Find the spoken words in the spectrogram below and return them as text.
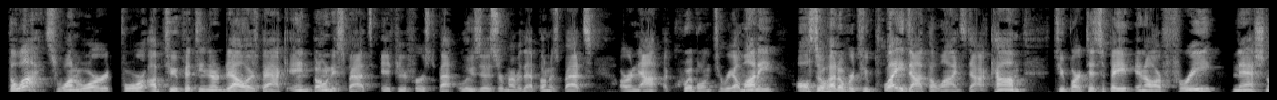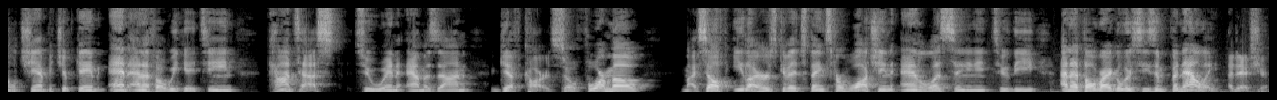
the lines one word for up to $1500 back in bonus bets if your first bet loses. Remember that bonus bets are not equivalent to real money. Also head over to play.thelines.com to participate in our free national championship game and NFL Week 18 contest to win Amazon gift cards. So for Mo, myself, Eli Hershkovich, thanks for watching and listening to the NFL regular season finale edition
